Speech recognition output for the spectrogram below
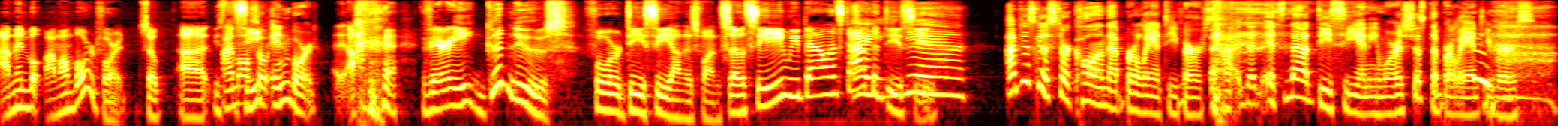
I'm in. bo- I'm on board for it. So uh, I'm see, also in board. very good news for DC on this one. So see, we balanced out I- the DC. Yeah. I'm just gonna start calling that Berlanti verse. uh, it's not DC anymore. It's just the Berlanti verse.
